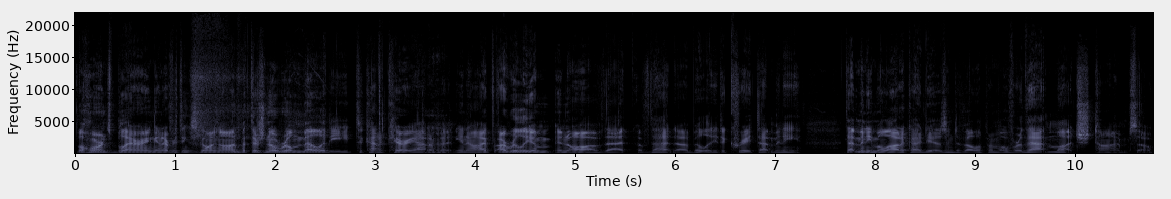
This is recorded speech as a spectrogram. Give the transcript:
the horns blaring and everything's going on, but there's no real melody to kind of carry out yeah. of it. You know, I, I really am in awe of that of that uh, ability to create that many that many melodic ideas and develop them over that much time. So,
